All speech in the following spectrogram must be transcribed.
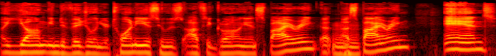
a young individual in your twenties who's obviously growing and inspiring, uh, Mm-hmm. aspiring, and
